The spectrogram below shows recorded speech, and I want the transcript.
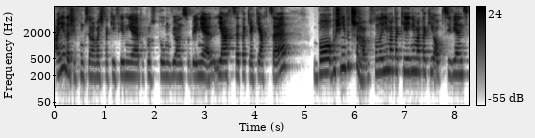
a nie da się funkcjonować w takiej firmie po prostu mówiąc sobie, nie, ja chcę tak, jak ja chcę, bo, bo się nie wytrzyma. Po prostu no nie, ma takiej, nie ma takiej opcji, więc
